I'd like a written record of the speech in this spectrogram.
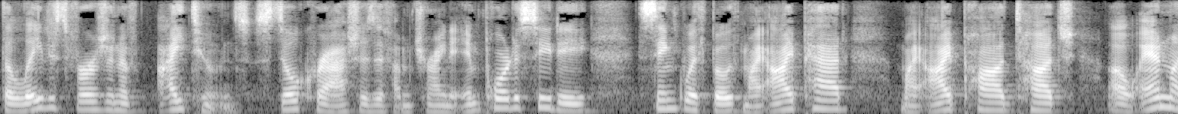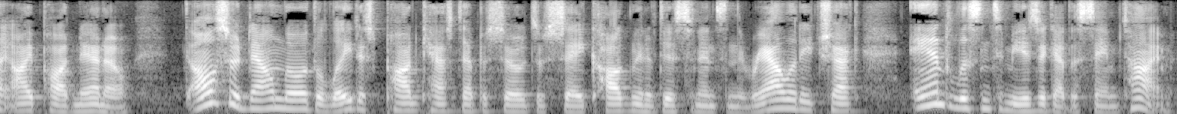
the latest version of iTunes still crashes if I'm trying to import a CD, sync with both my iPad, my iPod Touch, oh, and my iPod Nano. Also, download the latest podcast episodes of, say, Cognitive Dissonance and The Reality Check, and listen to music at the same time.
